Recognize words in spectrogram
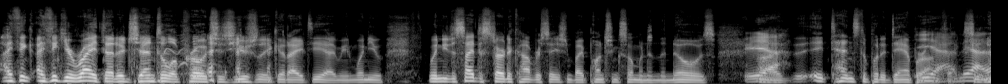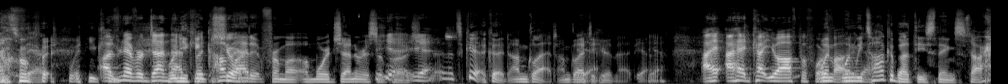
I think I think you're right that a gentle approach is usually a good idea. I mean, when you when you decide to start a conversation by punching someone in the nose, yeah. uh, it tends to put a damper Yeah, on things. yeah, you know? that's fair. But when you I've never done when that, you can but come sure. at it from a, a more generous approach, yeah. that's good. Good. I'm glad. I'm glad to hear that. Yeah. Yeah. I, I had cut you off before. When when we talk about these things, sorry.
